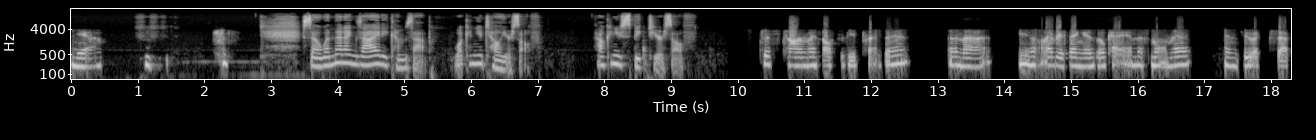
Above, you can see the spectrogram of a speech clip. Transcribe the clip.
Yeah. So when that anxiety comes up, what can you tell yourself? How can you speak to yourself? Just telling myself to be present and that, you know, everything is okay in this moment and to accept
